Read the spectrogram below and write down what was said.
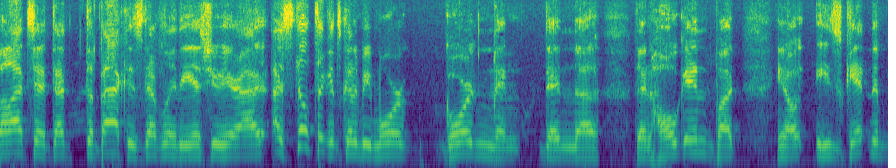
Well, that's it. That the back is definitely the issue here. I, I still think it's going to be more Gordon than than uh, than Hogan, but you know he's getting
